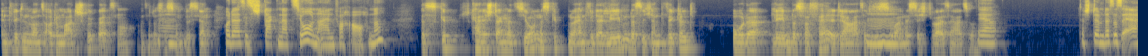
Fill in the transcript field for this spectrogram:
entwickeln wir uns automatisch rückwärts. Ne? Also das mhm. ist so ein mhm. bisschen. Oder es ist Stagnation einfach auch, ne? Es gibt keine Stagnation, es gibt nur entweder Leben, das sich entwickelt, oder Leben, das verfällt, ja. Also das mhm. ist so mhm. eine Sichtweise. Also ja. Das stimmt. Das ist äh,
